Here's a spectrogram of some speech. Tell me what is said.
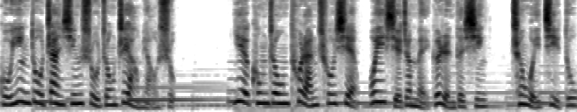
古印度占星术中这样描述：夜空中突然出现威胁着每个人的心，称为祭都；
